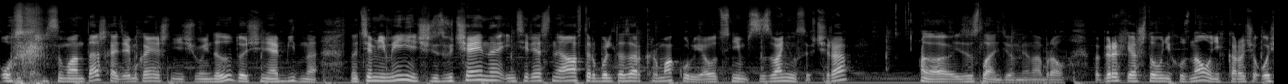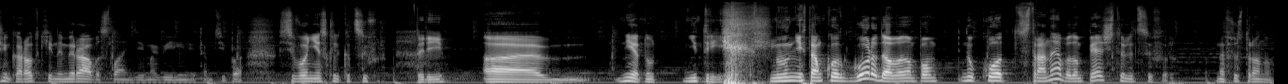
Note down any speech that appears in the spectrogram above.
Оскар за монтаж, хотя ему, конечно, ничего не дадут, очень обидно. Но, тем не менее, чрезвычайно интересный автор Бальтазар Кармакур. Я вот с ним созвонился вчера. Uh, из Исландии он меня набрал. Во-первых, я что у них узнал? У них, короче, очень короткие номера в Исландии мобильные. Там, типа, всего несколько цифр. Три. Uh, нет, ну не три. ну, у них там код города, а потом, по ну, код страны, а потом 5, что ли, цифр на всю страну.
